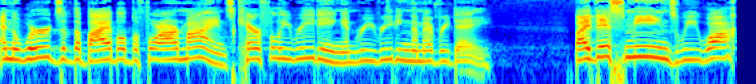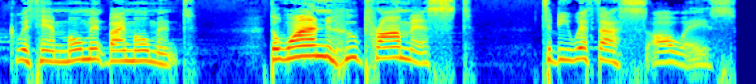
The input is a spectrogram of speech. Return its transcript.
and the words of the Bible before our minds, carefully reading and rereading them every day. By this means we walk with Him moment by moment. The one who promised to be with us always.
